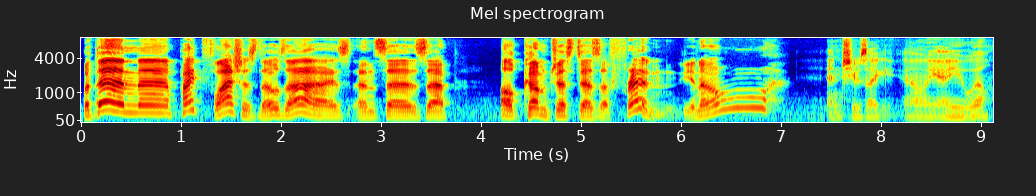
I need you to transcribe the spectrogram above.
But then uh, Pike flashes those eyes and says, uh, "I'll come just as a friend, you know." And she was like, "Oh yeah, you will."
